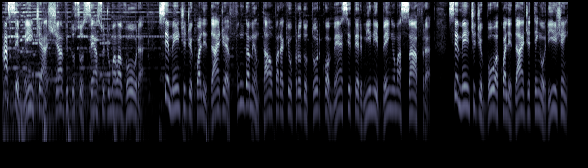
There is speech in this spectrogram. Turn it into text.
A semente é a chave do sucesso de uma lavoura. Semente de qualidade é fundamental para que o produtor comece e termine bem uma safra. Semente de boa qualidade tem origem,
